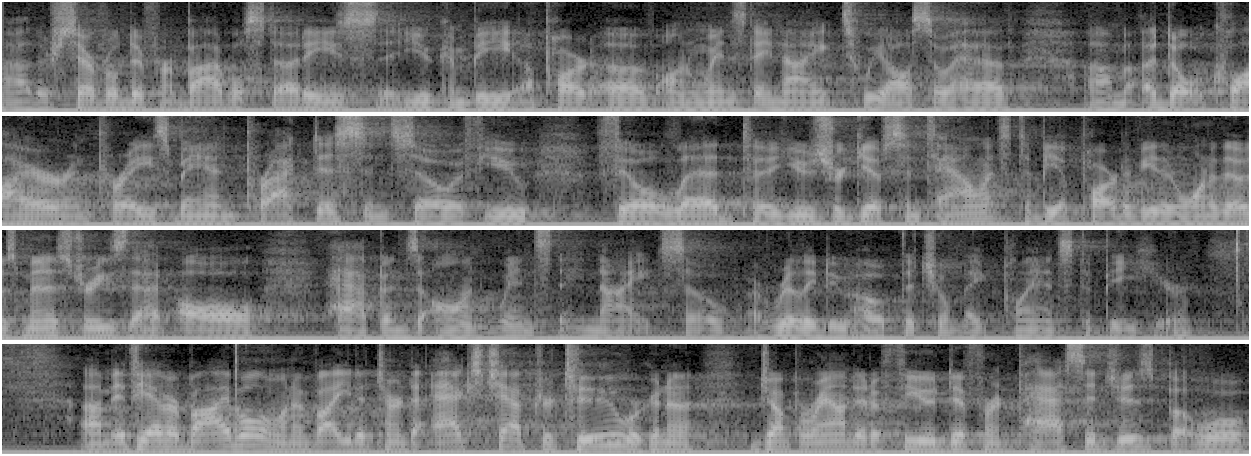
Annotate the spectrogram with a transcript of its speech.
Uh, there's several different Bible studies that you can be a part of on Wednesday nights. We also have um, adult choir and praise band practice. And so if you feel led to use your gifts and talents to be a part of either one of those ministries, that all happens on Wednesday night. So I really do hope that you'll make plans to be here. Um, if you have a Bible, I want to invite you to turn to Acts chapter 2. We're going to jump around at a few different passages, but we'll,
